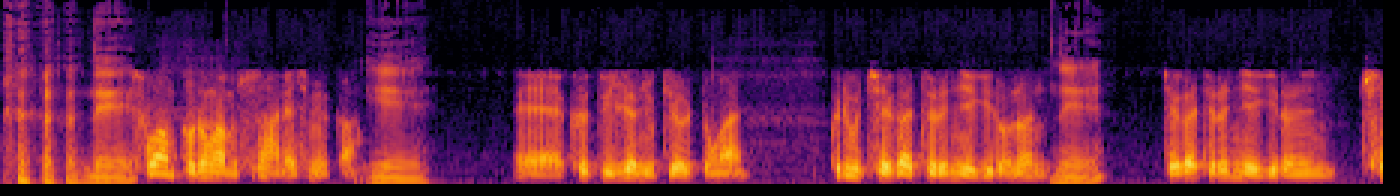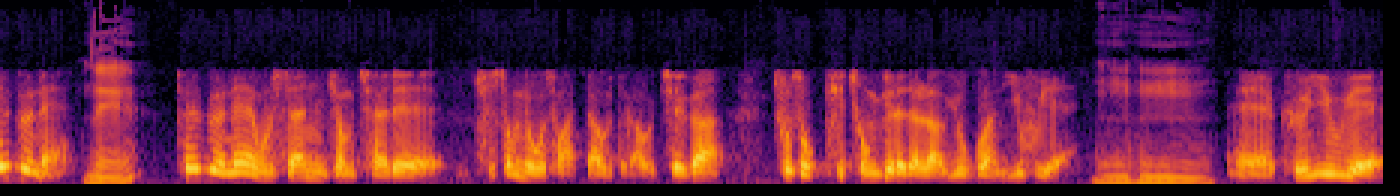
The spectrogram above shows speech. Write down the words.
네. 소환 불응하면 수사 안 했습니까? 예. 예, 그것도 1년 6개월 동안. 그리고 제가 들은 얘기로는 네. 제가 들은 얘기로는 최근에 네. 최근에 울산 경찰에 출석 요구서 왔다 오더라고. 제가 조속히 종결해 달라고 요구한 이후에. 음흠. 예, 그 이후에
